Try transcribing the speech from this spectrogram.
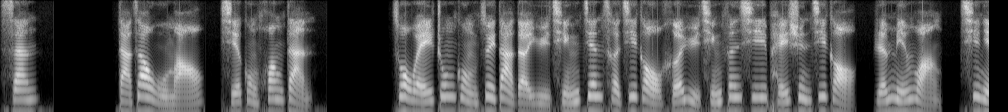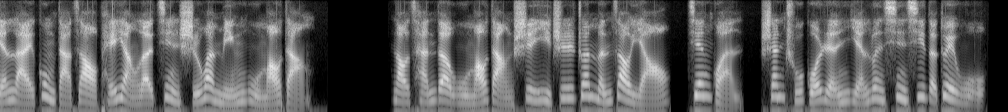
三，打造五毛协共荒诞。作为中共最大的舆情监测机构和舆情分析培训机构，人民网。七年来，共打造培养了近十万名五毛党。脑残的五毛党是一支专门造谣、监管、删除国人言论信息的队伍，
